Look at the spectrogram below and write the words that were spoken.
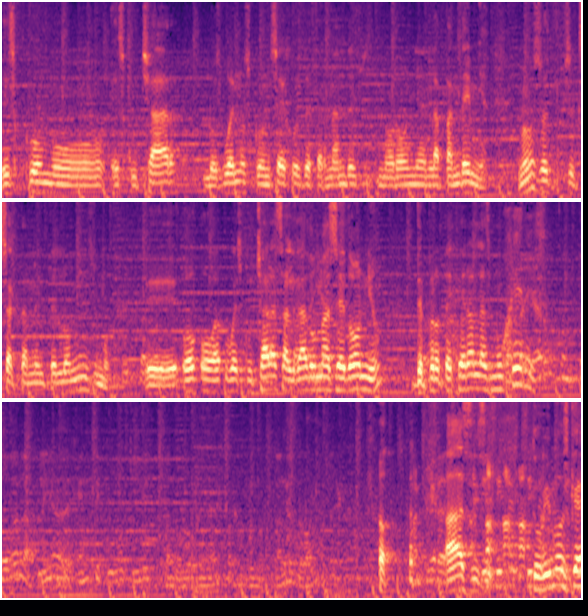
es como escuchar los buenos consejos de Fernández Noroña en la pandemia, ¿no? Eso es exactamente lo mismo. Eh, o, escuchar a Salgado Macedonio de proteger a las mujeres. Ah, sí, sí. tuvimos, que,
